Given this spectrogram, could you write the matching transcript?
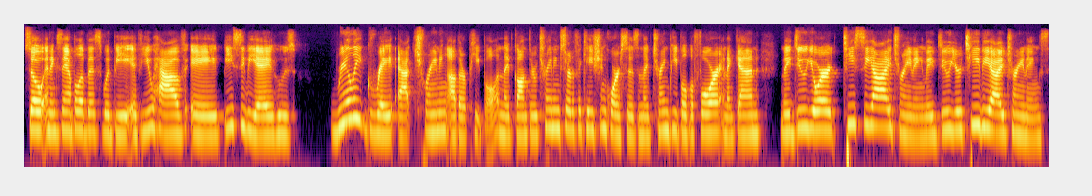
So, an example of this would be if you have a BCBA who's really great at training other people and they've gone through training certification courses and they've trained people before and again, they do your TCI training, they do your TBI trainings.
